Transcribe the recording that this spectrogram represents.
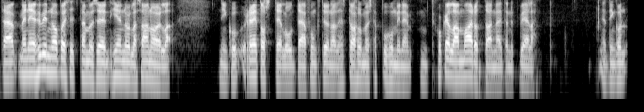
Tämä menee hyvin nopeasti tämmöiseen hienoilla sanoilla niin kuin retosteluun, tämä funktionaalisesta ohjelmasta puhuminen, mutta kokeillaan maadottaa näitä nyt vielä. Et niin kuin,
